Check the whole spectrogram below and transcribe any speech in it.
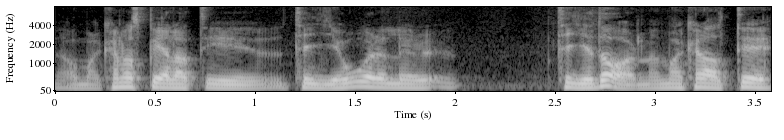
ja, man kan ha spelat i tio år eller tio dagar, men man kan alltid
